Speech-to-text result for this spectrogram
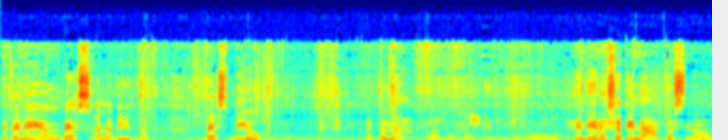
Ito na yung best ano dito. Best view. Ito na. Ah, oh. Hindi na siya tinapos, no?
